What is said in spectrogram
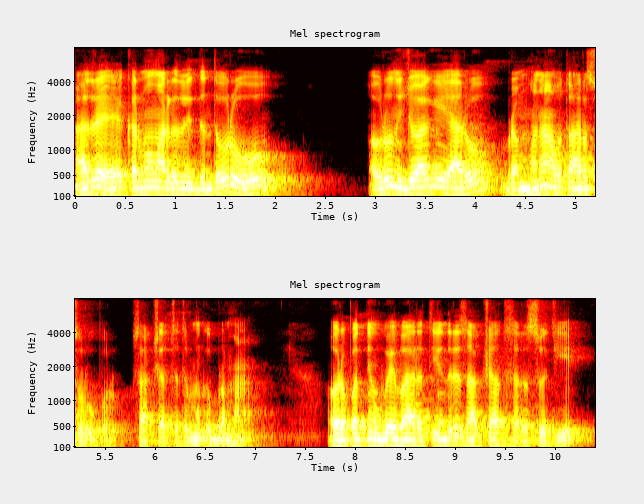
ಆದರೆ ಕರ್ಮ ಮಾರ್ಗದಲ್ಲಿ ಇದ್ದಂಥವರು, ಅವರು ನಿಜವಾಗಿ ಯಾರು? ಬ್ರಹ್ಮನ ಅವತಾರ ಸ್ವರೂಪರು, ಸಾಕ್ಷಾತ್ ಚತುರ್ಮುಖ ಬ್ರಹ್ಮನ. ಅವರ ಪತ್ನಿ ಉಭಯ ಭಾರತಿ ಅಂದರೆ ಸಾಕ್ಷಾತ್ ಸರಸ್ವತಿಯೇ,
